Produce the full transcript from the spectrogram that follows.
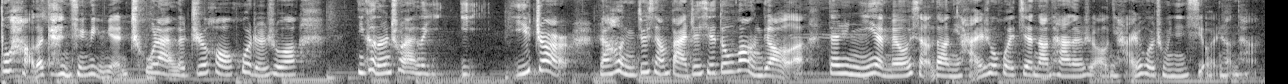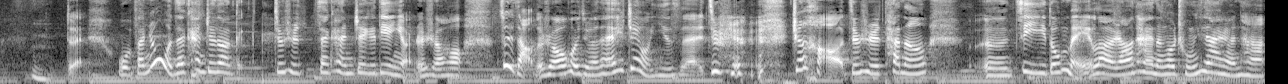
不好的感情里面出来了之后，或者说你可能出来了一一一阵儿，然后你就想把这些都忘掉了，但是你也没有想到，你还是会见到他的时候，你还是会重新喜欢上他。嗯，对我，反正我在看这段，就是在看这个电影的时候，最早的时候会觉得，哎，真有意思，哎，就是真好，就是他能，呃，记忆都没了，然后他还能够重新爱上他，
